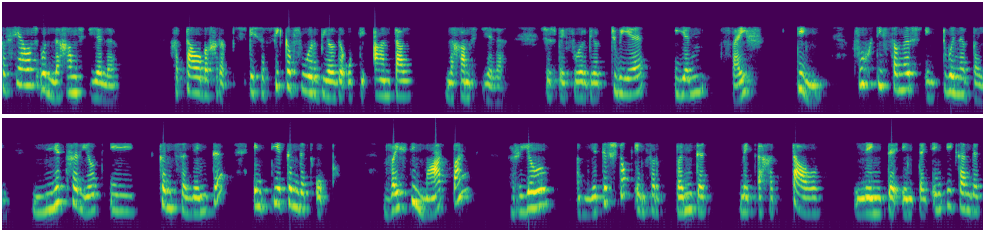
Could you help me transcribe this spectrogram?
Gesels oor liggaamsdele, getalbegrip, spesifieke voorbeelde op die aantal liggaamsdele, soos byvoorbeeld 2, 1, 5, 10. Voeg die vingers en tone by. Meet gereeld u kind se lengte en teken dit op. Wys die maatband, reël 'n meterstok en verbind dit met 'n getal lengte en tyd en u kan dit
